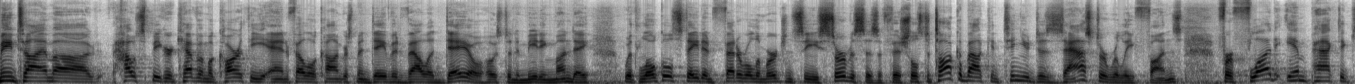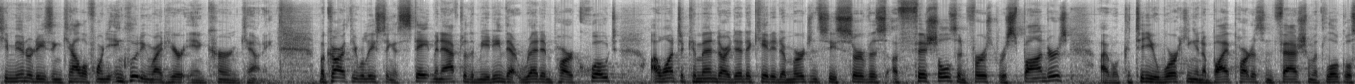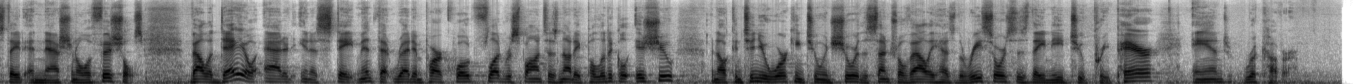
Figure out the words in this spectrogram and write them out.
Meantime, uh, House Speaker Kevin McCarthy and fellow Congressman David Valadao hosted a meeting Monday with local, state, and federal emergency services officials to talk about continued disaster relief funds for flood-impacted communities in California, including right here in Kern County. McCarthy releasing a statement after the meeting that read in part, quote, I want to commend our dedicated emergency service officials and first responders. I will continue working in a bipartisan fashion with local, state, and national officials. Valadao added added in a statement that read in part, quote, flood response is not a political issue, and I'll continue working to ensure the Central Valley has the resources they need to prepare and recover.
